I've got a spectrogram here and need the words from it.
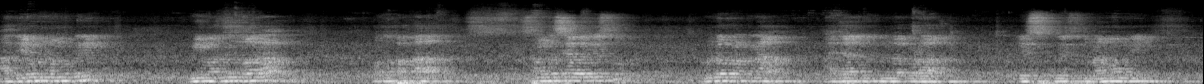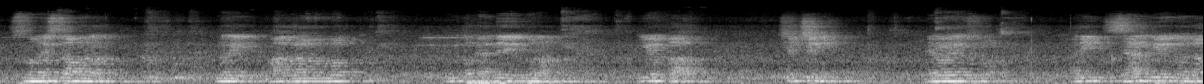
ఆ దేవుని నమ్ముకుని మీ మతం ద్వారా ఒక పక్క సంఘ సేవ చేస్తూ రెండో పక్కన ఆధ్యాత్మికంగా కూడా యేసుక్రీస్తు నామాన్ని స్మరిస్తా ఉన్నారు మరి మా గ్రామంలో ఇంత పెద్ద ఎత్తున ఈ యొక్క చర్చిని నిర్వహించడం. అది శాంతియుతంగా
